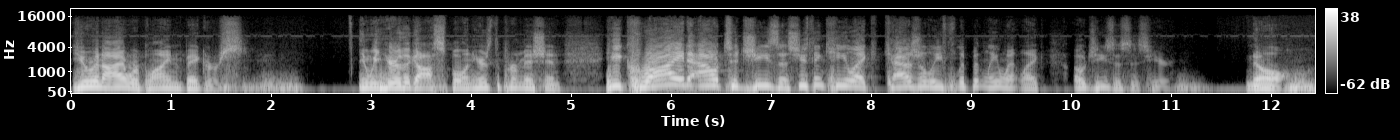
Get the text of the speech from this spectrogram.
You and I were blind beggars. And we hear the gospel, and here's the permission. He cried out to Jesus. You think he like casually, flippantly went like, "Oh, Jesus is here." No.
